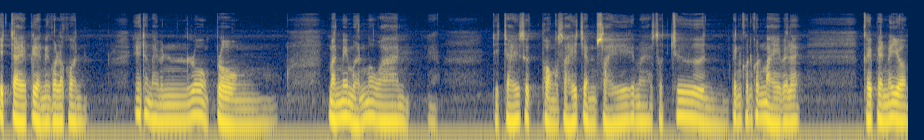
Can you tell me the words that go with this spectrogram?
จิตใจเปลี่ยนเป็นคนละคน เอ๊ะทำไมมันโล่งโปร่ง มันไม่เหมือนเมื่อวาน จิตใจรู้สึกผ่องใสแจ่มใสขึ้นมาสดชื่น เป็นคนคนใหม่ไปเลย เคยเป็นไหมโยม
